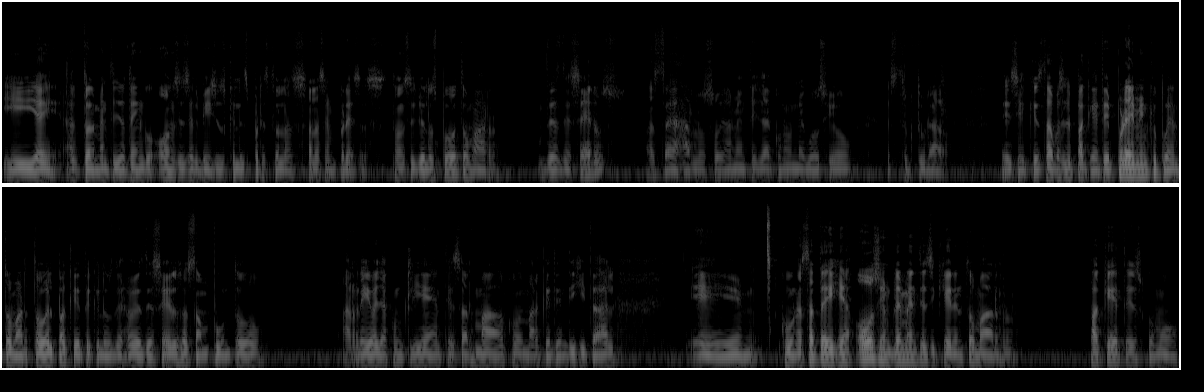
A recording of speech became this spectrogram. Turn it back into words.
y eh, actualmente yo tengo 11 servicios que les presto a las, a las empresas. Entonces yo los puedo tomar desde ceros hasta dejarlos obviamente ya con un negocio estructurado. Es decir, que está pues el paquete premium, que pueden tomar todo el paquete, que los dejo desde ceros hasta un punto arriba ya con clientes, armado, con marketing digital, eh, con una estrategia, o simplemente si quieren tomar paquetes como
